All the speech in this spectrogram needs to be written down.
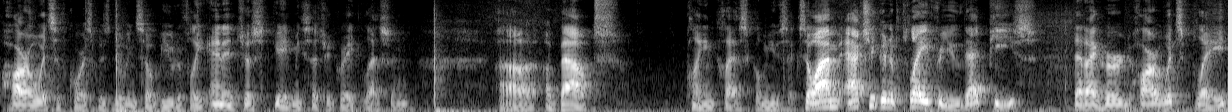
Horowitz, of course, was doing so beautifully, and it just gave me such a great lesson uh, about playing classical music. So I'm actually going to play for you that piece that I heard Horowitz played,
